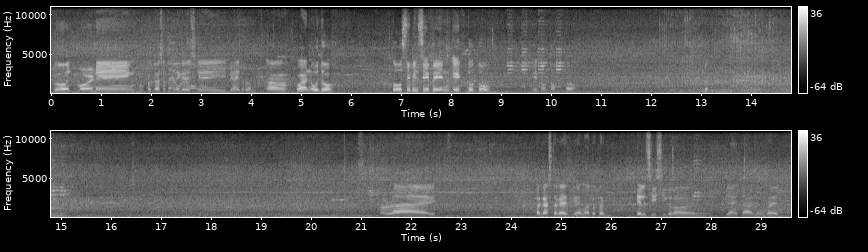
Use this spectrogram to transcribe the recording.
Good morning! Magpag-asa to dali guys kay biyahe to ron. Ah, kuan Udo 277822. Ito to. Oh. Lo? Alright. Pagasta guys kay matutag LCC karon biyahe ta long ride.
